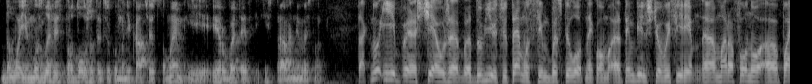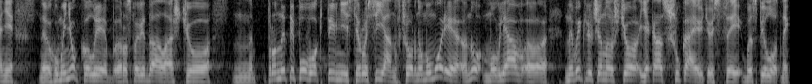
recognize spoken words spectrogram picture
дамо їм можливість продовжити цю комунікацію самим і, і робити якісь правильні висновки. Так, ну і е, ще вже е, доб'ю цю тему з цим безпілотником. Е, Тим більше, що в ефірі марафону пані Гуменюк, коли розповідала, що про нетипову активність росіян в Чорному морі, ну мовляв, не виключено, що якраз шукають ось цей безпілотник.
